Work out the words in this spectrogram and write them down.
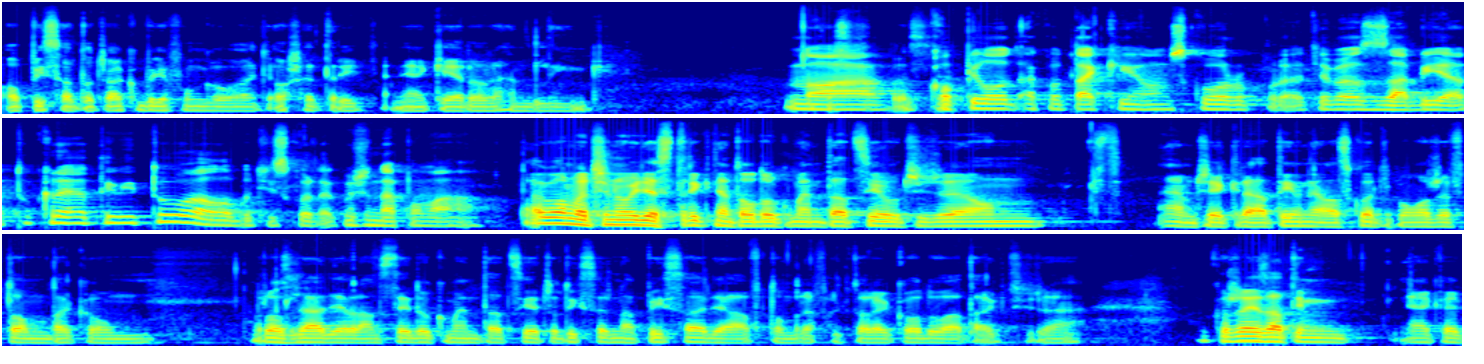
opísať to, čo ako bude fungovať, ošetriť nejaký error handling. No a Proste- Copilot ako taký, on skôr pre teba zabíja tú kreativitu, alebo ti skôr akože napomáha? Tak on väčšinou ide striktne tou dokumentáciou, čiže on, neviem, či je kreatívny, ale skôr ti pomôže v tom takom rozhľade v rámci tej dokumentácie, čo ty chceš napísať a v tom refaktore kódu a tak. Čiže akože je za tým nejaká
